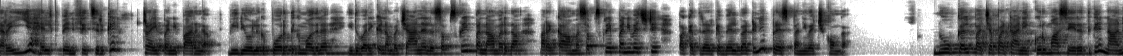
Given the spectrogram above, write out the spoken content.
நிறைய ஹெல்த் பெனிஃபிட்ஸ் இருக்குது ட்ரை பண்ணி பாருங்க. வீடியோவுக்கு போகிறதுக்கு முதல்ல இது வரைக்கும் நம்ம சேனலை சப்ஸ்கிரைப் பண்ணாமல் இருந்தால் மறக்காமல் சப்ஸ்கிரைப் பண்ணி வச்சுட்டு பக்கத்தில் இருக்க பெல் பட்டனையும் ப்ரெஸ் பண்ணி வச்சுக்கோங்க. நூக்கல் பச்சை பட்டாணி குருமா செய்கிறதுக்கு நான்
